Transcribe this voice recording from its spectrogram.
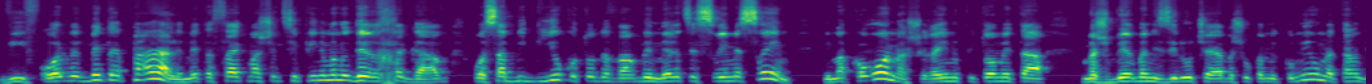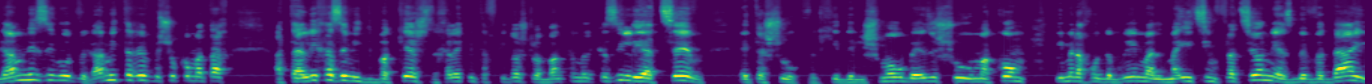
ויפעול, ובאמת פעל, באמת עשה את מה שציפינו ממנו. דרך אגב, הוא עשה בדיוק אותו דבר במרץ 2020, עם הקורונה, שראינו פתאום את המשבר בנזילות שהיה בשוק המקומי, הוא נתן גם נזילות וגם התערב בשוק המטח. התהליך הזה מתבקש, זה חלק מתפקידו של הבנק המרכזי, לייצב את השוק, וכדי לשמור באיזשהו מקום, אם אנחנו מדברים על מאיץ אינפלציוני, אז בוודאי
